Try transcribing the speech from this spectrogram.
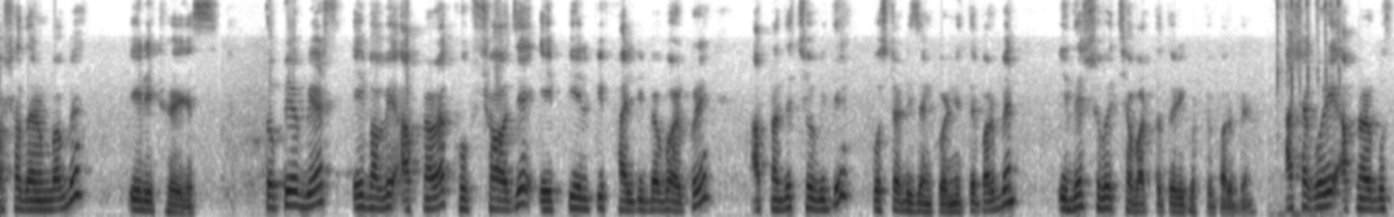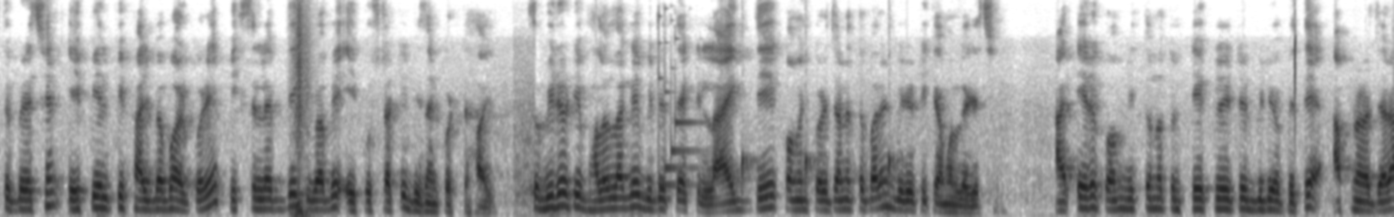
অসাধারণভাবে এডিট হয়ে গেছে। তো প্রিয় বিয়ার্স এইভাবে আপনারা খুব সহজে এই পিএলপি ফাইলটি ব্যবহার করে আপনাদের ছবিতে পোস্টার ডিজাইন করে নিতে পারবেন। ঈদের শুভেচ্ছা বার্তা তৈরি করতে পারবেন। আশা করি আপনারা বুঝতে পেরেছেন এই পিএলপি ফাইল ব্যবহার করে পিক্সেল অ্যাপ দিয়ে কীভাবে এই পোস্টারটি ডিজাইন করতে হয়। তো ভিডিওটি ভালো লাগলে ভিডিওতে একটি লাইক দিয়ে কমেন্ট করে জানাতে পারেন ভিডিওটি কেমন লেগেছে। আর এরকম নিত্য নতুন টেক রিলেটেড ভিডিও পেতে আপনারা যারা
